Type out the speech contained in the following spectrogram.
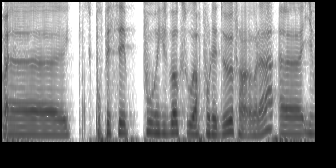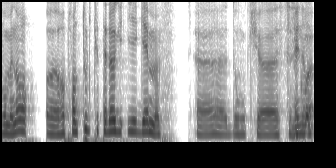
Ouais. Euh, pour PC, pour Xbox ou alors pour les deux, enfin voilà, euh, ils vont maintenant euh, reprendre tout le catalogue EA Game. Euh, donc euh, c'est quoi?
